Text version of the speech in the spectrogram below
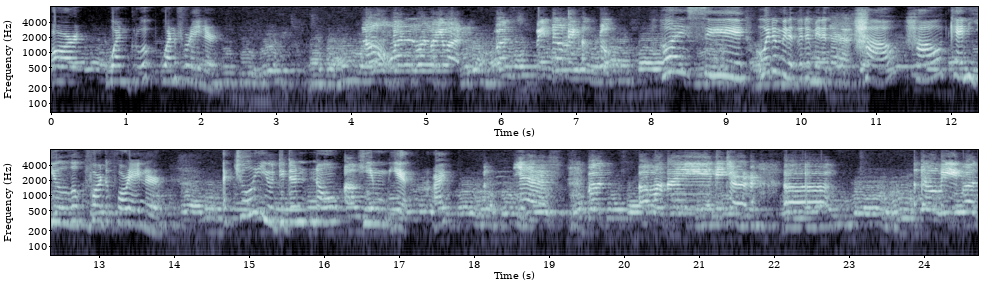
or one group, one foreigner. No, one one by one, but we still make a group. Oh, I see. Wait a minute, wait a minute. How? How can you look for the foreigner? Actually, you didn't know him yet, right? Yes, but uh, my teacher uh, tell me, but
